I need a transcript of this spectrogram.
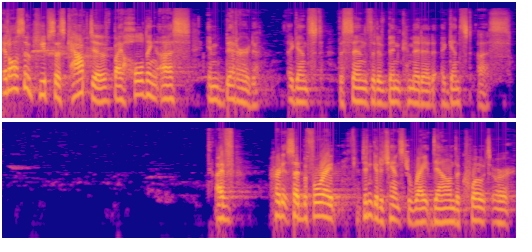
it also keeps us captive by holding us embittered against the sins that have been committed against us. I've heard it said before, I didn't get a chance to write down the quote or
